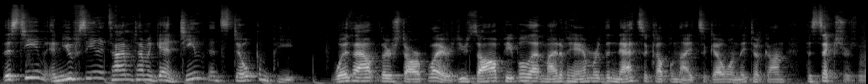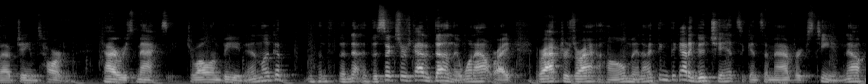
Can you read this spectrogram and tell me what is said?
this team, and you've seen it time and time again, team can still compete without their star players. You saw people that might have hammered the Nets a couple nights ago when they took on the Sixers without James Harden. Tyrese Maxey, Joel Embiid. And look at the, the Sixers got it done. They won outright. The Raptors are at home, and I think they got a good chance against the Mavericks team. Now,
